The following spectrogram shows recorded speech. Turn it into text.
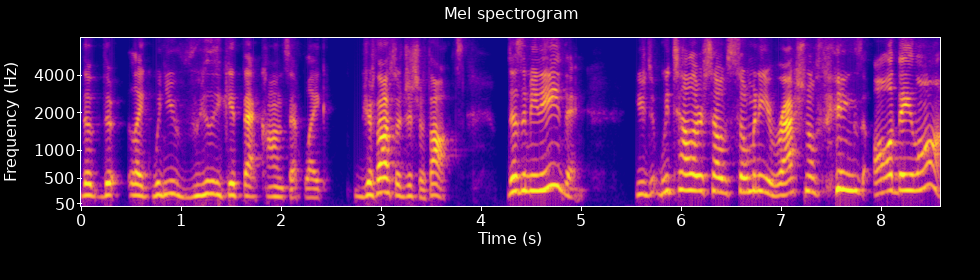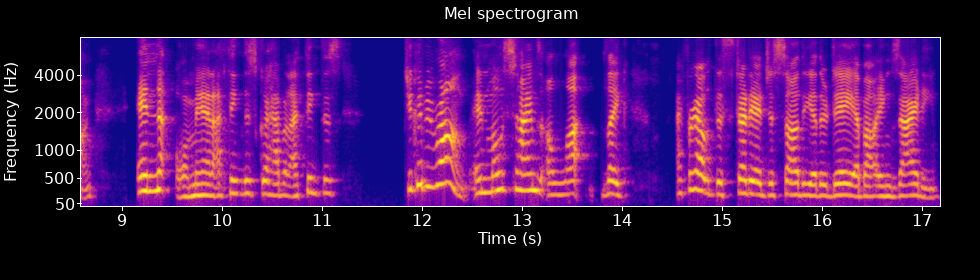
The the like when you really get that concept, like your thoughts are just your thoughts. Doesn't mean anything. You, we tell ourselves so many irrational things all day long. And oh man, I think this could happen. I think this, you could be wrong. And most times, a lot like I forgot what the study I just saw the other day about anxiety.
